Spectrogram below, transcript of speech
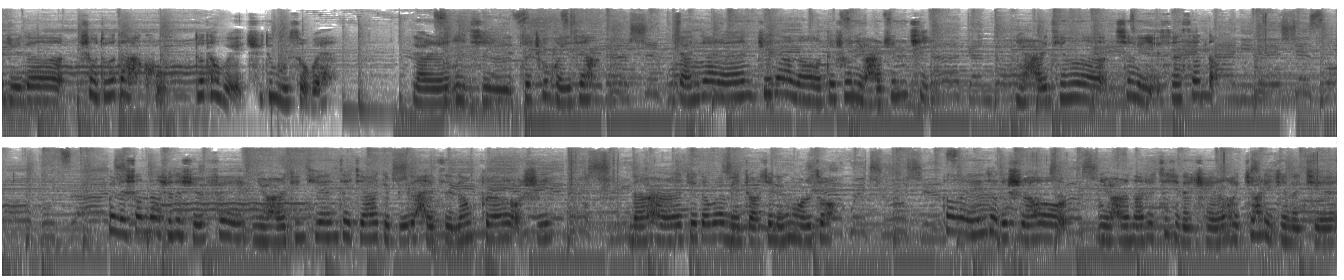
觉得受多大苦、多大委屈都无所谓。两人一起坐车回家，两家人知道了都说女孩争气。女孩听了，心里酸酸的。为了上大学的学费，女孩天天在家给别的孩子当辅导老师，男孩就在外面找些零活做。到了临走的时候，女孩拿着自己的钱和家里挣的钱，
